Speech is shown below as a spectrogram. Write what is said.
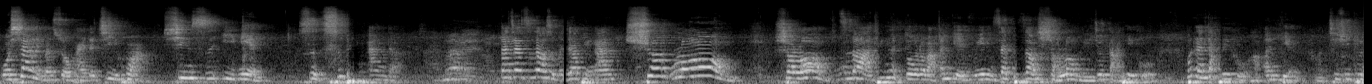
我向你们所怀的计划、心思意念是吃平安的。大家知道什么叫平安？Shalom。小龙知道啊，听很多了吧？恩典福音，你再不知道小龙，你就打屁股，不能打屁股哈。恩典，好，继续听。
